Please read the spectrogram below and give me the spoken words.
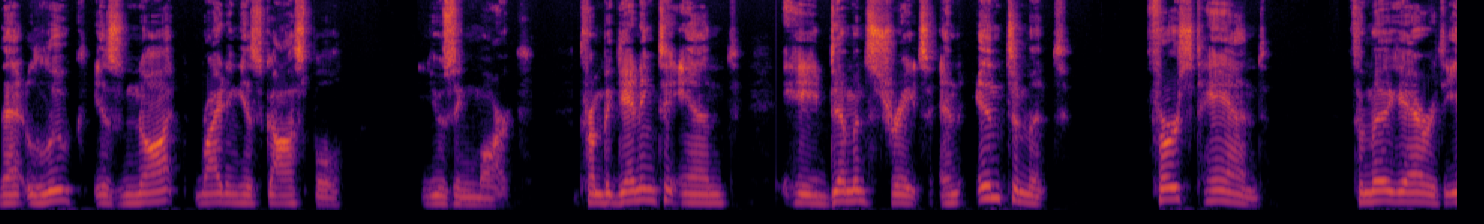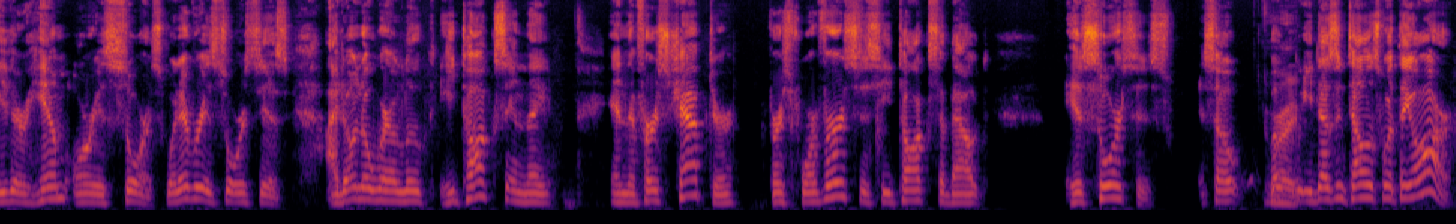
that Luke is not writing his gospel using Mark. From beginning to end, he demonstrates an intimate, firsthand familiarity, either him or his source, whatever his source is. I don't know where Luke he talks in the in the first chapter, first four verses, he talks about his sources. So but right. he doesn't tell us what they are.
